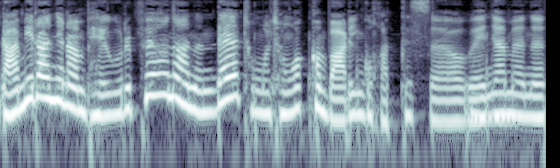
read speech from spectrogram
라미란이란 배우를 표현하는데 정말 정확한 말인 것 같았어요. 왜냐면은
